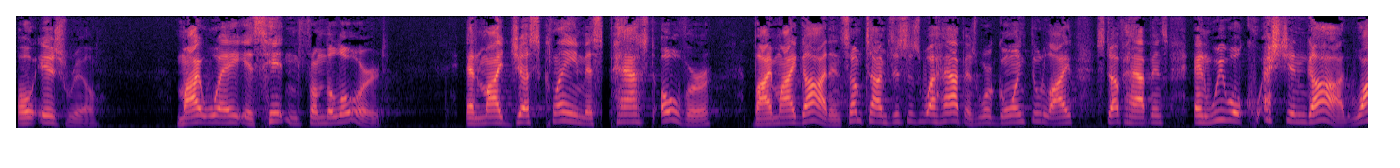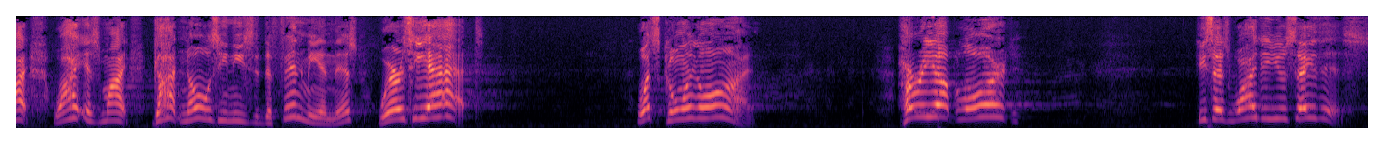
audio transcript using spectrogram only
O Israel, my way is hidden from the Lord, and my just claim is passed over by my God. And sometimes this is what happens. We're going through life, stuff happens, and we will question God. Why, why is my, God knows He needs to defend me in this. Where is He at? What's going on? Hurry up, Lord. He says, Why do you say this?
